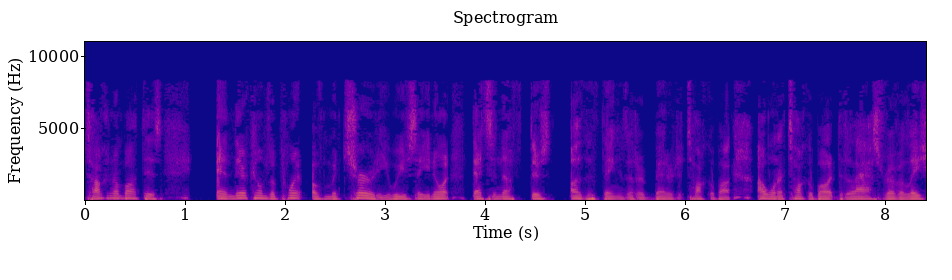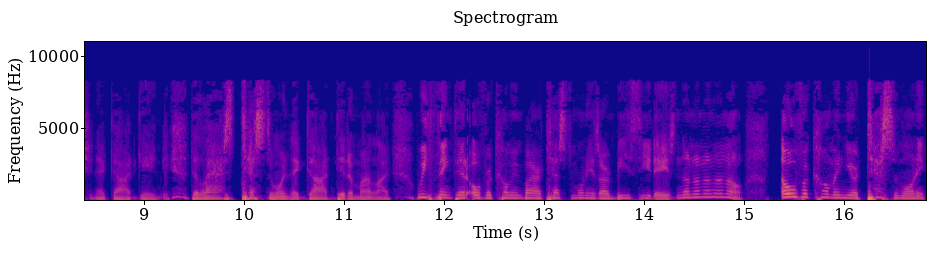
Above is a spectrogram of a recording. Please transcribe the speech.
talking about this. And there comes a point of maturity where you say, you know what, that's enough. There's other things that are better to talk about. I want to talk about the last revelation that God gave me, the last testimony that God did in my life. We think that overcoming by our testimony is our BC days. No, no, no, no, no. Overcoming your testimony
